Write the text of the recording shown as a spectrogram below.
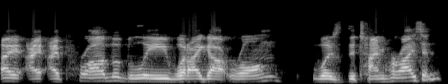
I, I, I probably what I got wrong was the time horizon,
